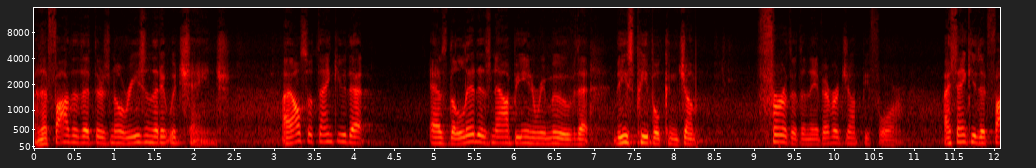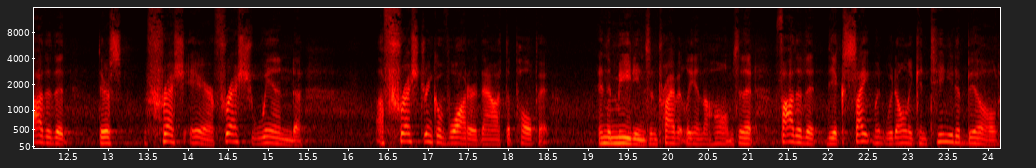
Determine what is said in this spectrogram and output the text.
And that, Father, that there's no reason that it would change. I also thank you that as the lid is now being removed, that these people can jump further than they've ever jumped before. I thank you that, Father, that there's fresh air, fresh wind, a fresh drink of water now at the pulpit, in the meetings, and privately in the homes. And that, Father, that the excitement would only continue to build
